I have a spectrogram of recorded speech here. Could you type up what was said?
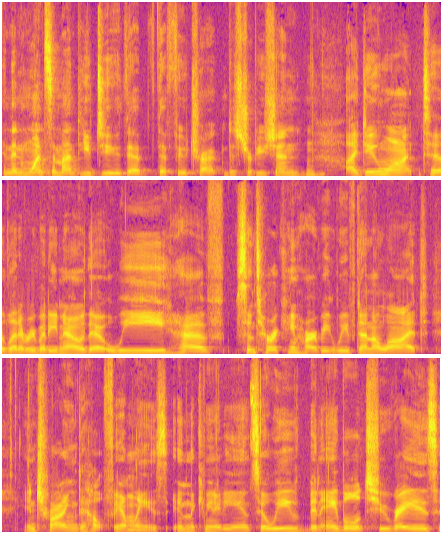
and then once a month you do the the food truck distribution. I do want to let everybody know that we have, since Hurricane Harvey, we've done a lot in trying to help families in the community. And so we've been able to raise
